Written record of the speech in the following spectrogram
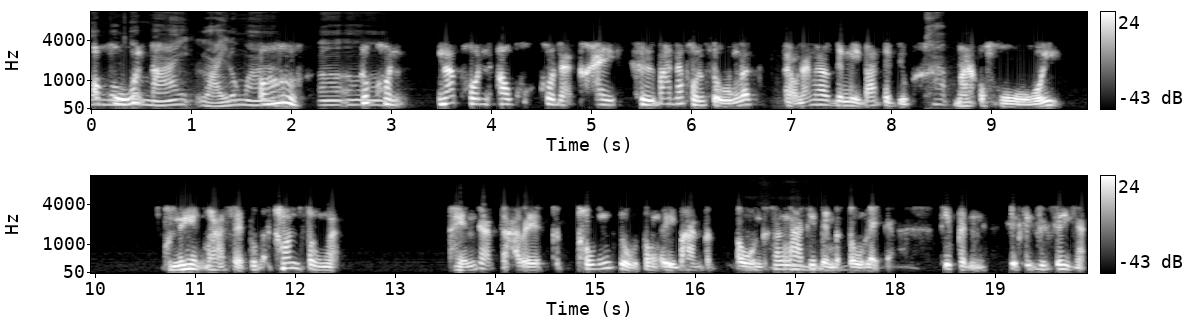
ต้โอ้นโหมงต้นไม้ไหลลงมาโอ้เออเออทุกคนนพลเอาคนอะใครคือบ้านนพลสูงแล้วแถวนั้นเรายังมีบ้านติดอยู่ครับมาโอ้โหยคุณนี่มาเสร็จปุ๊บท่อนซุงอะเห็นจะจะอะไรกระทุ้งอยู่ตรงไอ้บานประตูข้างหน้าที่เป็นประตูเหล็กอะที่เป็นซิกซิกซิกซิกอะ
